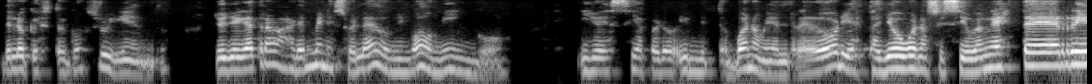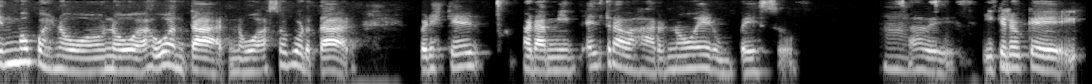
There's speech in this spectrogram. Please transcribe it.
de lo que estoy construyendo. Yo llegué a trabajar en Venezuela de domingo a domingo. Y yo decía, pero bueno, mi alrededor y hasta yo, bueno, si sigo en este ritmo, pues no, no voy a aguantar, no voy a soportar. Pero es que para mí el trabajar no era un peso, mm. ¿sabes? Y creo que,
